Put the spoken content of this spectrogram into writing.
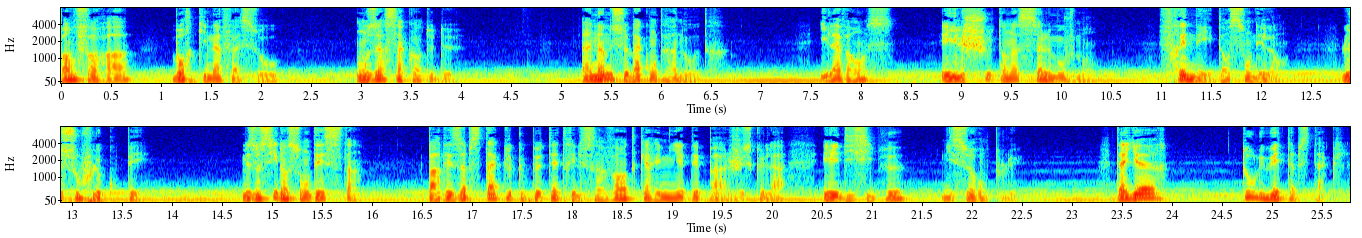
Banfora, Burkina Faso, 11h52. Un homme se bat contre un autre. Il avance et il chute en un seul mouvement, freiné dans son élan, le souffle coupé, mais aussi dans son destin, par des obstacles que peut-être il s'invente car il n'y était pas jusque-là, et d'ici peu n'y seront plus. D'ailleurs, tout lui est obstacle.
